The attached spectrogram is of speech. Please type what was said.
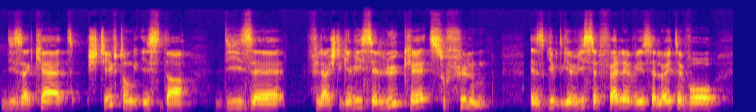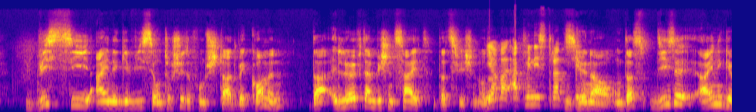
diese CAT-Stiftung ist da, diese vielleicht gewisse Lücke zu füllen es gibt gewisse Fälle, gewisse Leute, wo bis sie eine gewisse Unterstützung vom Staat bekommen, da läuft ein bisschen Zeit dazwischen, oder? Ja, aber Administration. Genau, und das, diese einige,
